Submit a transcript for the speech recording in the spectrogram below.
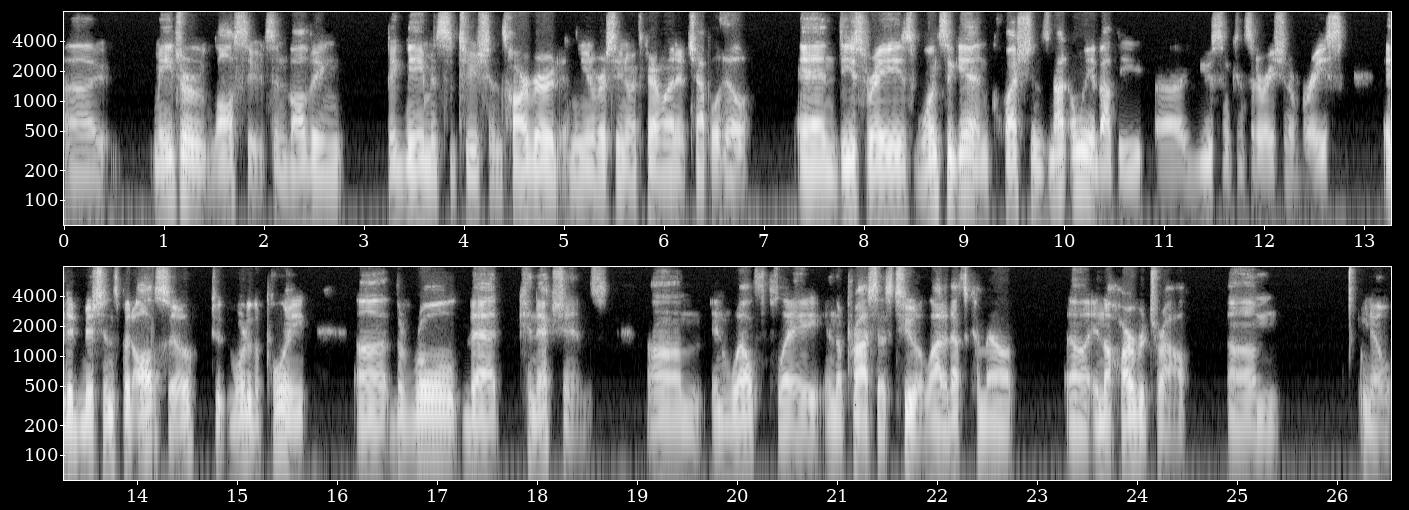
uh, major lawsuits involving big name institutions, Harvard and the University of North Carolina at Chapel Hill. And these raise, once again, questions not only about the uh, use and consideration of race in admissions, but also, to, more to the point, uh, the role that connections um, and wealth play in the process, too. A lot of that's come out uh, in the Harvard trial um, you know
